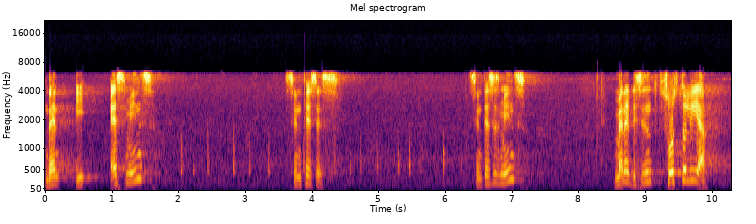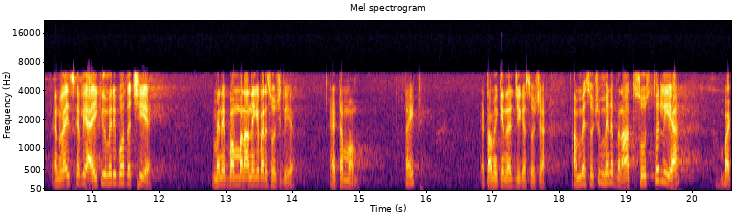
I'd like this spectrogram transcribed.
Then e, S means synthesis. Synthesis means मैंने डिसीज़न सोच तो लिया एनालाइज कर लिया आईक्यू मेरी बहुत अच्छी है मैंने बम बनाने के बारे में सोच लिया atom bomb right atomic energy का सोचा अब मैं सोचूं मैंने बना सोच तो लिया बट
